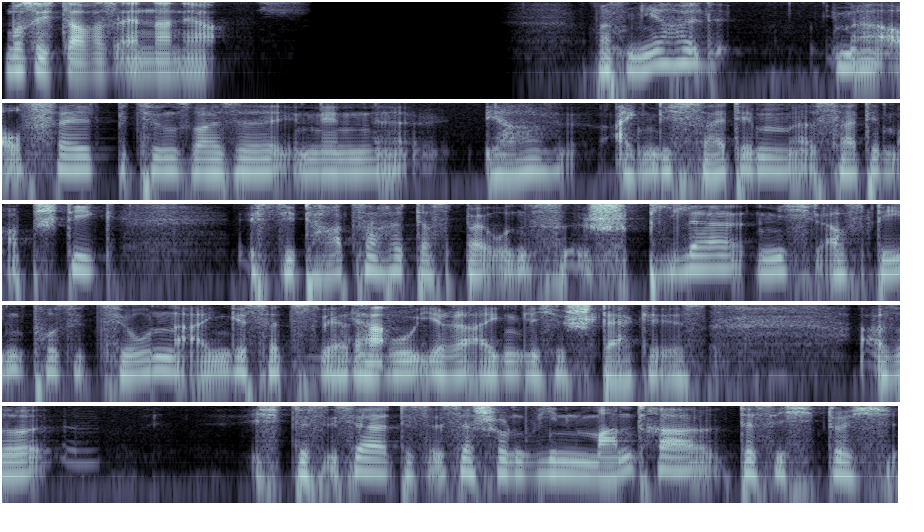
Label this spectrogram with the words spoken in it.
muss sich da was ändern, ja. Was mir halt immer auffällt, beziehungsweise in den, äh, ja, eigentlich seit dem, seit dem Abstieg, ist die Tatsache, dass bei uns Spieler nicht auf den Positionen eingesetzt werden, ja. wo ihre eigentliche Stärke ist. Also ich, das ist ja, das ist ja schon wie ein Mantra, das sich durch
